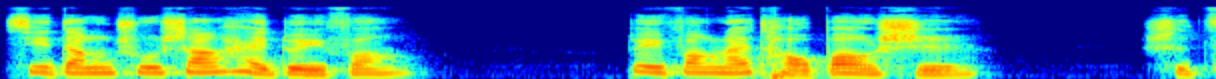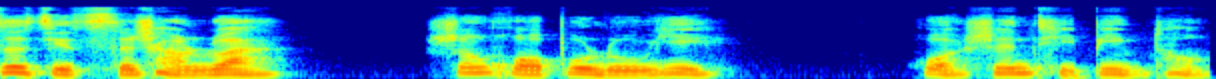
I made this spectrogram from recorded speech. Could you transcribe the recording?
系当初伤害对方，对方来讨报时，使自己磁场乱，生活不如意，或身体病痛。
